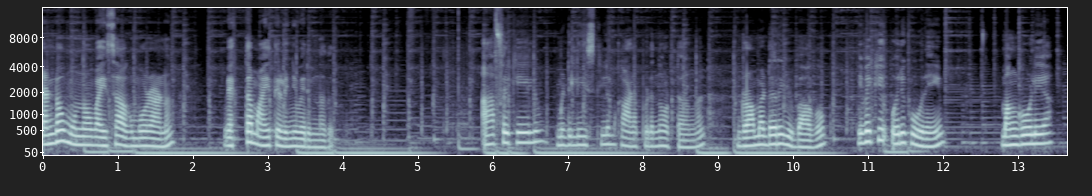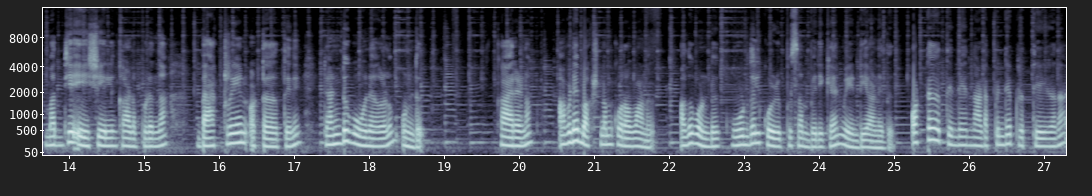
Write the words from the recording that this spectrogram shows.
രണ്ടോ മൂന്നോ വയസ്സാകുമ്പോഴാണ് വ്യക്തമായി തെളിഞ്ഞു വരുന്നത് ആഫ്രിക്കയിലും മിഡിൽ ഈസ്റ്റിലും കാണപ്പെടുന്ന ഒട്ടകങ്ങൾ ഡ്രോമഡറി വിഭാഗവും ഇവയ്ക്ക് ഒരു കൂനയും മംഗോളിയ മധ്യ ഏഷ്യയിലും കാണപ്പെടുന്ന ബാക്ടറിയൻ ഒട്ടകത്തിന് രണ്ട് കൂനകളും ഉണ്ട്. കാരണം അവിടെ ഭക്ഷണം കുറവാണ്. അതുകൊണ്ട് കൂടുതൽ കൊഴുപ്പ് സംഭരിക്കാൻ വേണ്ടിയാണിത്. ഒട്ടകത്തിന്റെ നടപ്പിന്റെ പ്രത്യേകത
